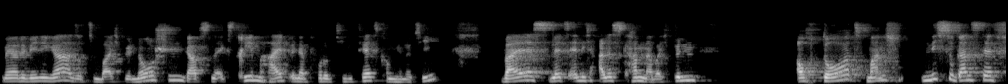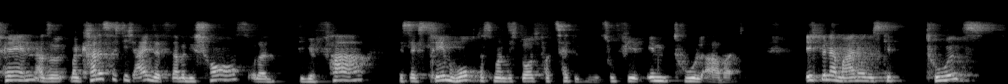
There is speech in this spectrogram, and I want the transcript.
mehr oder weniger. Also zum Beispiel Notion gab es einen extremen Hype in der Produktivitätscommunity, weil es letztendlich alles kann. Aber ich bin auch dort manch nicht so ganz der Fan. Also man kann es richtig einsetzen, aber die Chance oder die Gefahr ist extrem hoch, dass man sich dort verzettelt und zu viel im Tool arbeitet. Ich bin der Meinung, es gibt Tools,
